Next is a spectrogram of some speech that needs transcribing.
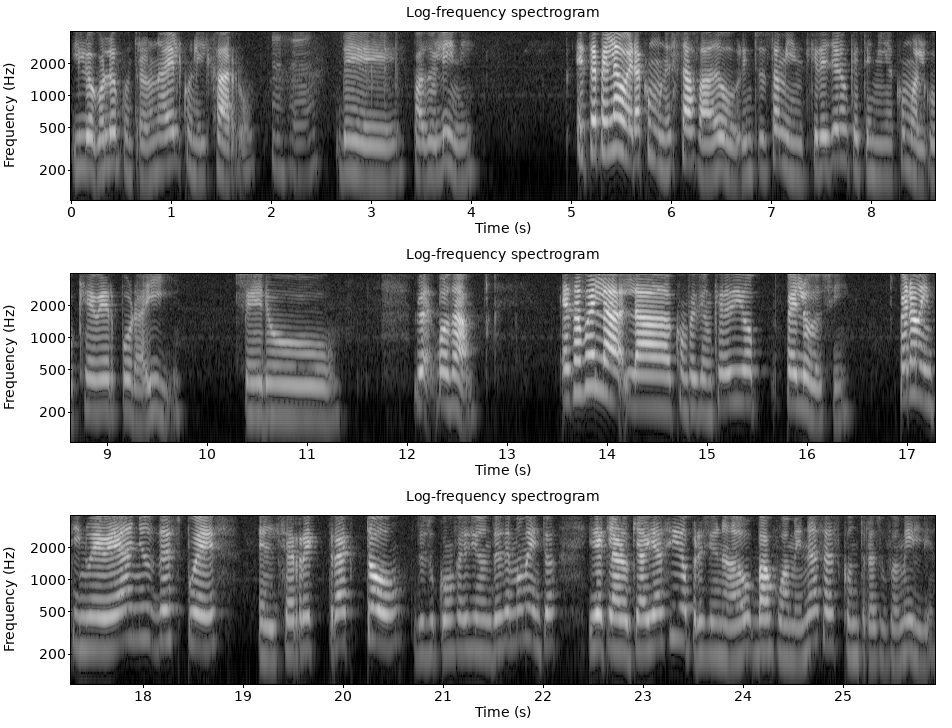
y luego lo encontraron a él con el carro de Pasolini. Este pelado era como un estafador, entonces también creyeron que tenía como algo que ver por ahí. Pero, o sea, esa fue la, la confesión que dio Pelosi. Pero 29 años después, él se retractó de su confesión de ese momento y declaró que había sido presionado bajo amenazas contra su familia.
